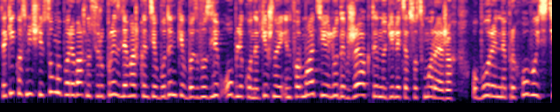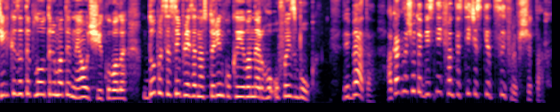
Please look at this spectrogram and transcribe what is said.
Такі космічні суми – переважно сюрприз для мешканців будинків без вузлів обліку. Невтішною інформацією люди вже активно діляться в соцмережах. Обурень не приховують, стільки за тепло отримати не очікували. Дописи сипляться на сторінку Київенерго у Фейсбук. Ребята, а как насчет объяснить фантастические цифры в счетах?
